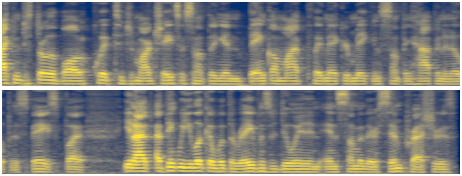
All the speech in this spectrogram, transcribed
I can just throw the ball quick to Ja'Marr Chase or something and bank on my playmaker making something happen in open space. But you know, I, I think when you look at what the Ravens are doing and, and, some of their sim pressures,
